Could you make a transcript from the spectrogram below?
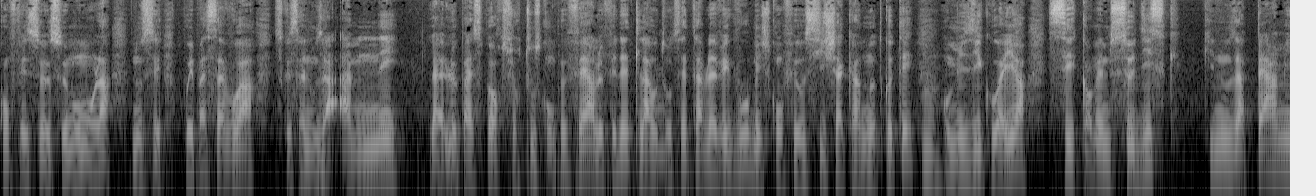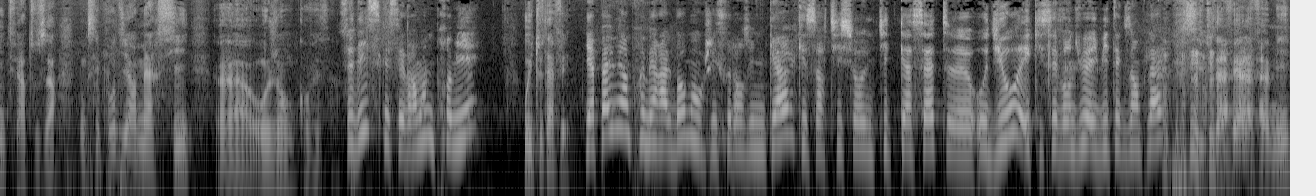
qu'on fait ce, ce moment-là. Nous, vous pouvez pas savoir ce que ça nous a amené. la- le passeport sur tout ce qu'on peut faire, le fait d'être là autour de cette table avec vous, mais ce qu'on fait aussi chacun de notre côté, en musique ou ailleurs, c'est quand même ce disque qui nous a permis de faire tout ça. Donc c'est pour dire merci euh, aux gens qu'on fait ça. Ce disque, c'est vraiment le premier Oui, tout à fait. Il n'y a pas eu un premier album enregistré dans une cave qui est sorti sur une petite cassette euh, audio et qui s'est vendu à 8 exemplaires? Si, tout à fait, à la famille.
